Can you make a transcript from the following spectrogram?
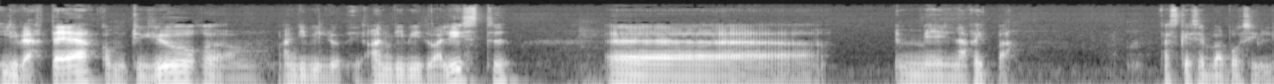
libertaire, comme toujours, euh, individualiste, euh, mais il n'arrive pas, parce que c'est pas possible.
